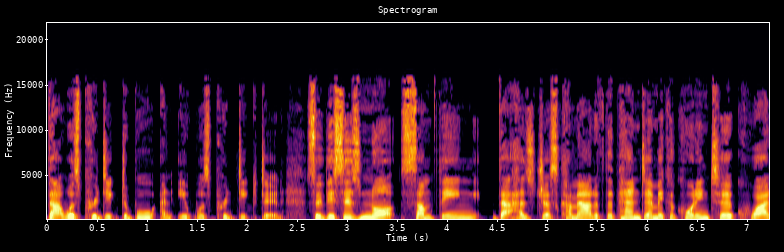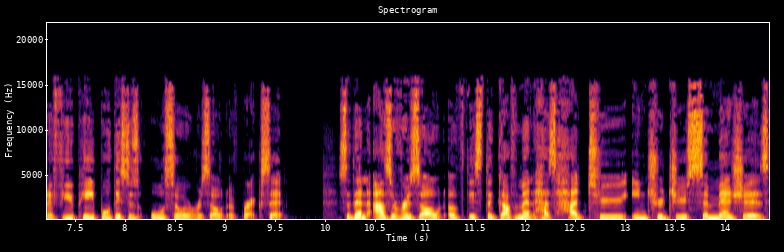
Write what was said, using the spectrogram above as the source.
That was predictable and it was predicted. So this is not something that has just come out of the pandemic, according to quite a few people. This is also a result of Brexit. So then, as a result of this, the government has had to introduce some measures,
